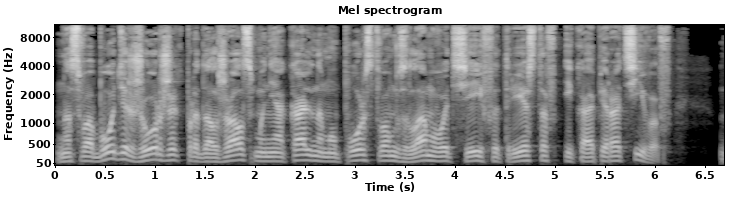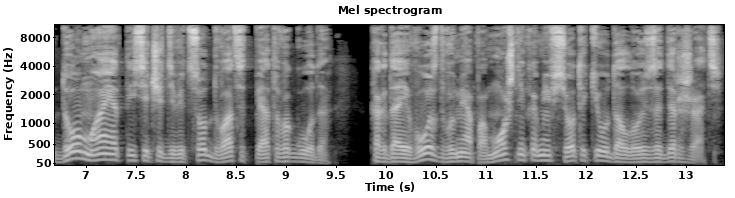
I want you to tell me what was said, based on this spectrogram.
На свободе Жоржик продолжал с маниакальным упорством взламывать сейфы трестов и кооперативов до мая 1925 года, когда его с двумя помощниками все-таки удалось задержать.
